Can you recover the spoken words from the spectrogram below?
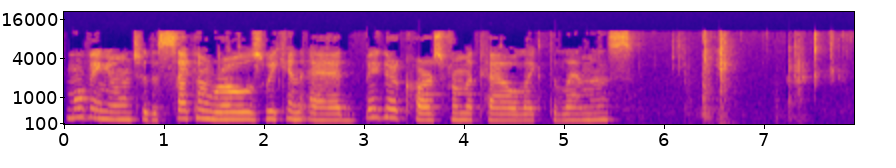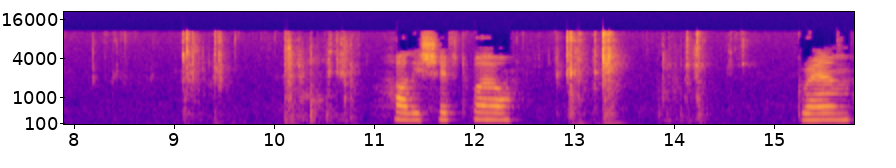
Moving on to the second rows, we can add bigger cars from Mattel like the Lemons. Holly Shiftwell, Grem,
